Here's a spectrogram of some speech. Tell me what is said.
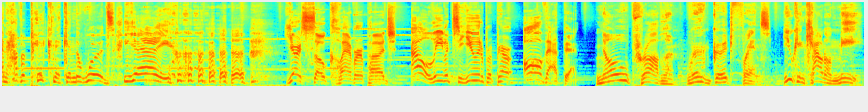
and have a picnic in the woods. Yay! You're so clever, Pudge. I'll leave it to you to prepare all that then. no problem. We're good friends. You can count on me.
